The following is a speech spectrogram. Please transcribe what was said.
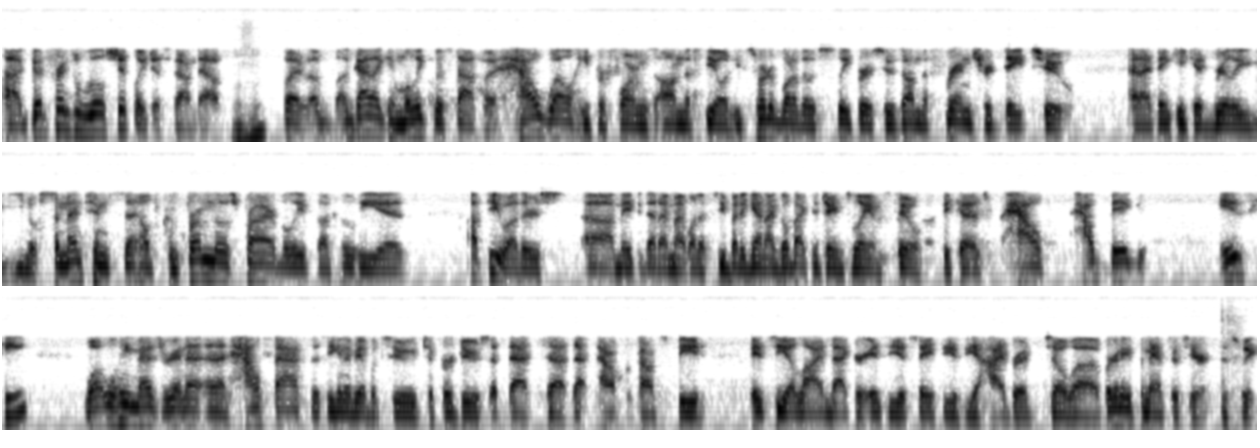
Uh, good friends with Will Shipley, just found out. Mm-hmm. But a, a, guy like him, Malik Mustapha, how well he performs on the field. He's sort of one of those sleepers who's on the fringe for day two. And I think he could really, you know, cement himself, confirm those prior beliefs on who he is. A few others, uh, maybe that I might want to see. But again, I go back to James Williams too, because how, how big is he? What will he measure in? And then how fast is he going to be able to, to produce at that, uh, that pound for pound speed? Is he a linebacker? Is he a safety? Is he a hybrid? So uh, we're going to get some answers here this week.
